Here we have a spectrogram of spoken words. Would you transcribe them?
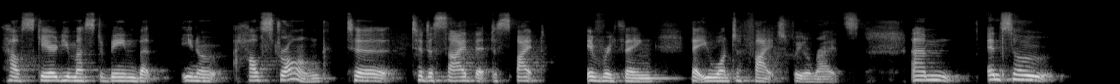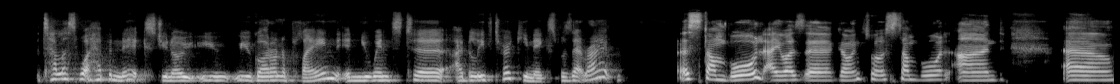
how scared you must have been, but you know, how strong to to decide that despite everything that you want to fight for your rights. Um, and so tell us what happened next. You know, you you got on a plane and you went to, I believe, Turkey next. Was that right? Istanbul. I was uh, going to Istanbul, and uh,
